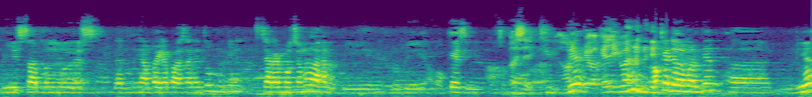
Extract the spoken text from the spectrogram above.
bisa menulis dan menyampaikan perasaan itu mungkin secara emosional akan lebih lebih oke sih. Maksudnya, Asik. dia Oke, oke gimana nih? Oke dalam artian eh, dia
